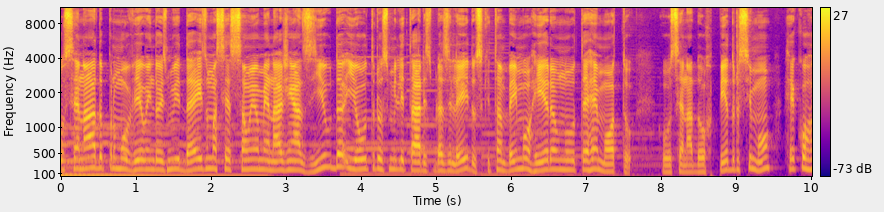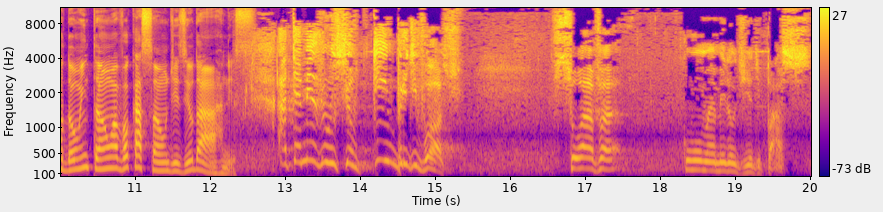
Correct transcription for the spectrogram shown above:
O Senado promoveu em 2010 uma sessão em homenagem a Zilda e outros militares brasileiros que também morreram no terremoto. O senador Pedro Simon recordou então a vocação de Zilda Arnes. Até mesmo o seu timbre de voz soava como uma melodia de paz.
